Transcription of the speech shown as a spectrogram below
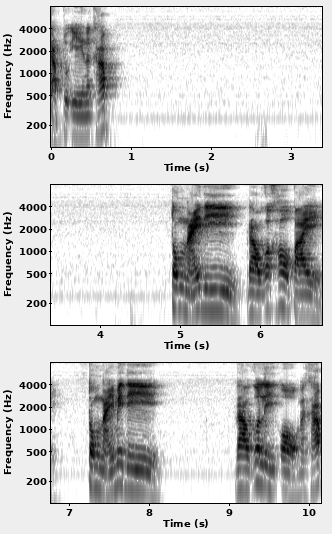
กับตัวเองนะครับ ตรงไหนดีเราก็เข้าไป ตรงไหนไม่ดี เราก็หลีกออกนะครับ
